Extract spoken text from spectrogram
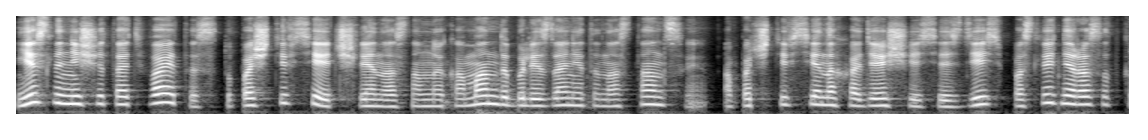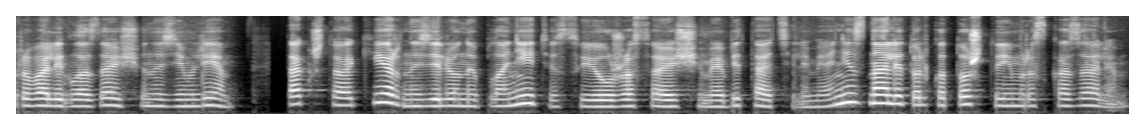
Если не считать Вайтес, то почти все члены основной команды были заняты на станции, а почти все находящиеся здесь в последний раз открывали глаза еще на Земле. Так что Акер на зеленой планете с ее ужасающими обитателями, они знали только то, что им рассказали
